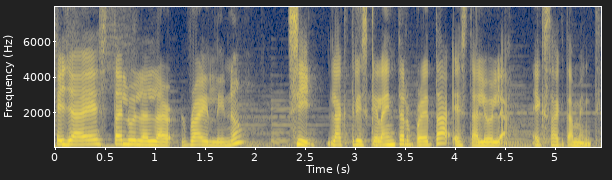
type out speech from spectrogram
Ella es Talula La- Riley, ¿no? Sí, la actriz que la interpreta está Lula, exactamente.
